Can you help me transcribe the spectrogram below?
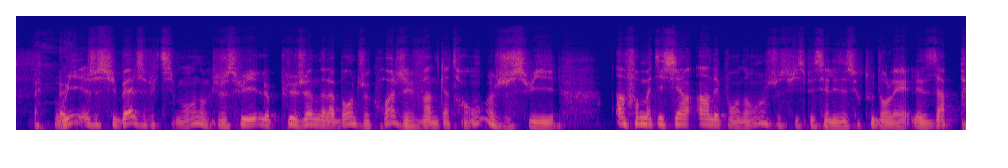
oui, je suis belge, effectivement. Donc je suis le plus jeune de la bande, je crois. J'ai 24 ans. Je suis informaticien indépendant. Je suis spécialisé surtout dans les, apps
